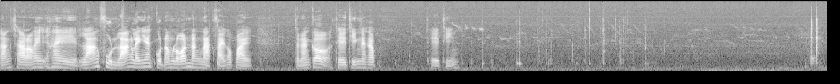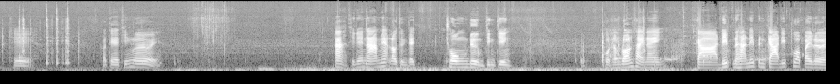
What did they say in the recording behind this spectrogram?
ล้างชาเราให้ให้ล้างฝุ่นล้างอะไรเงี้ยกดน้ำร้อนหนักๆใส่เข้าไป จากนั้นก็เททิ้งนะครับ เททิ้ง โอเค ก็เททิ้งเลย อะทีนี้น้ำเนี้ยเราถึงจะชงดื่มจริง ๆ กดน้ำร้อนใส่ในกาดิฟนะฮะนี่เป็นกาดิฟทั่วไปเลย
